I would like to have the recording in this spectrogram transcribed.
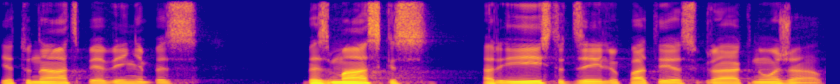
Ja tu nāc pie viņa bez, bez maskas, ar īstu, dziļu, patiesu grēku nožēlu.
